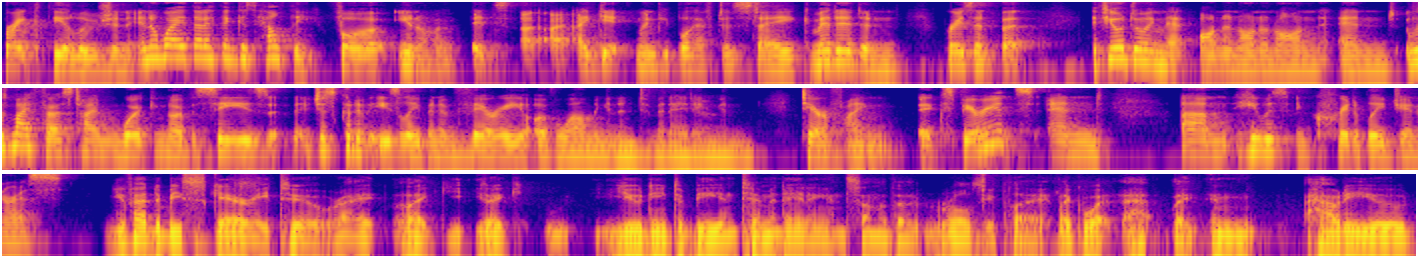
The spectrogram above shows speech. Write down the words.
break the illusion in a way that I think is healthy. For you know, it's I, I get when people have to stay committed and present, but if you're doing that on and on and on, and it was my first time working overseas, it just could have easily been a very overwhelming and intimidating and terrifying experience. And um, he was incredibly generous You've had to be scary too, right? Like like you need to be intimidating in some of the roles you play. Like what? Like and how do you?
